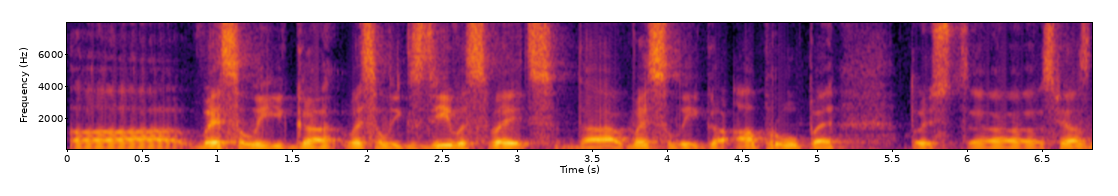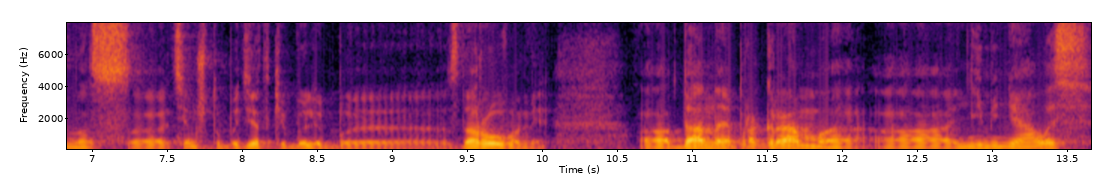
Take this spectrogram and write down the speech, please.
veselīga, veselīgs dzīvesveids, да, veselīga aprūpe, то есть связано с тем, чтобы детки были бы здоровыми. Данная программа не менялась,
